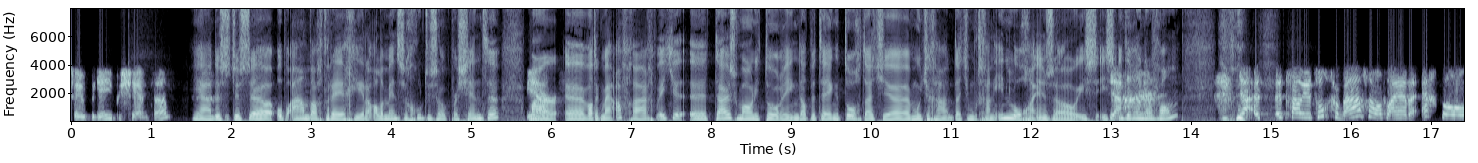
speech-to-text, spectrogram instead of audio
uh, COPD-patiënten. Ja, dus, dus uh, op aandacht reageren alle mensen goed, dus ook patiënten. Maar ja. uh, wat ik mij afvraag, weet je, uh, thuismonitoring, dat betekent toch dat je moet, je gaan, dat je moet gaan inloggen en zo. Is, is ja. iedereen daarvan? Ja, het, het zou je toch verbazen, want wij hebben echt wel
